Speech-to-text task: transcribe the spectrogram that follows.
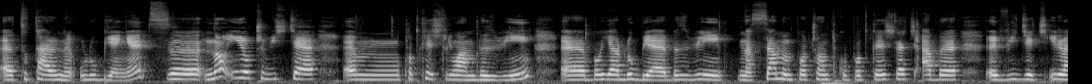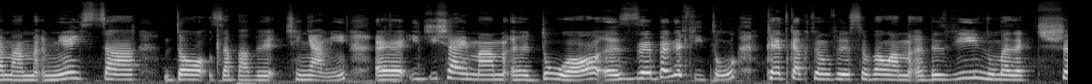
e, totalny ulubieniec. No i oczywiście podkreśliłam e, bo ja lubię brwi na samym początku podkreślać, aby widzieć ile mam miejsca do zabawy cieniami. I dzisiaj mam duo z Benefitu. Kredka, którą wyrysowałam brwi, numerek 3,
